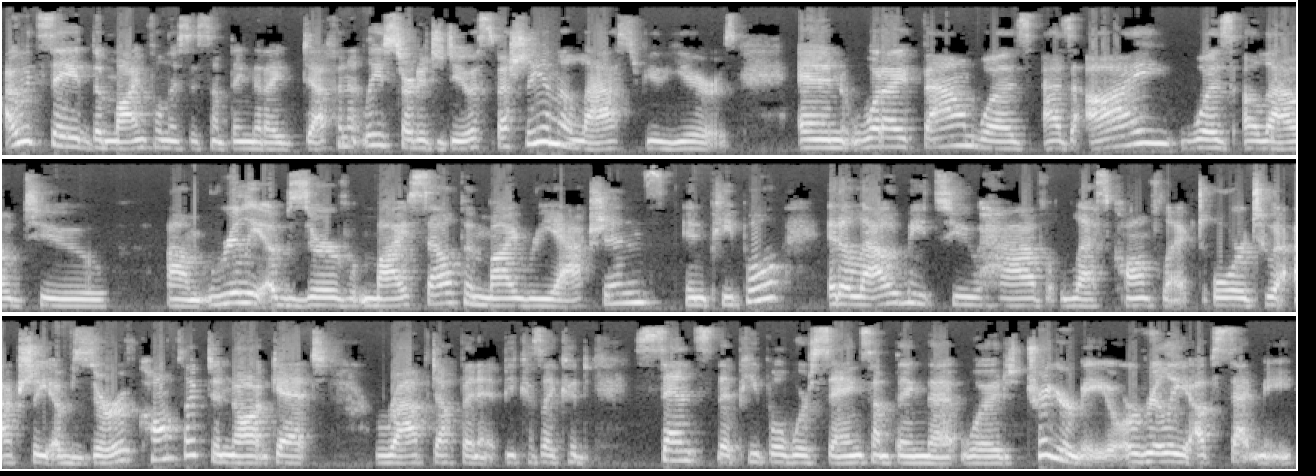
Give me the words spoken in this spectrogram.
I would say the mindfulness is something that I definitely started to do, especially in the last few years. And what I found was as I was allowed to um, really observe myself and my reactions in people, it allowed me to have less conflict or to actually observe conflict and not get wrapped up in it because I could sense that people were saying something that would trigger me or really upset me.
